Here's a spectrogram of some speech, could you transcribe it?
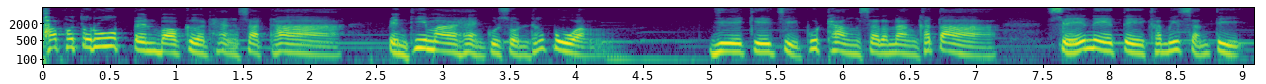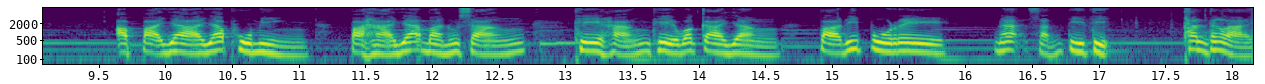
พระพุทธรูปเป็นบ่อเกิดแห่งศรัทธา เป็นที่มาแห่งกุศลทั้งปวง เยเกจิพุทธังสรนังคตา เสเนเตคมิสันติ อัปปยายภูมิง ปหายะมานุสัง เทหังเทวกายัง ปาริปูเรนะสันติติ ท่านทั้งหลาย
